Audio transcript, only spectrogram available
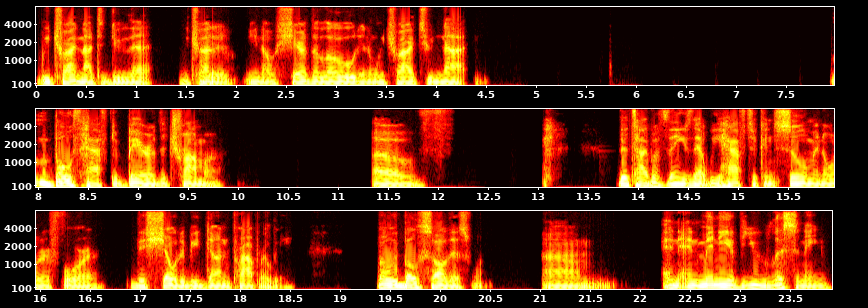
We try not to do that. We try to, you know, share the load and we try to not both have to bear the trauma of the type of things that we have to consume in order for this show to be done properly. But we both saw this one. Um, and, and many of you listening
